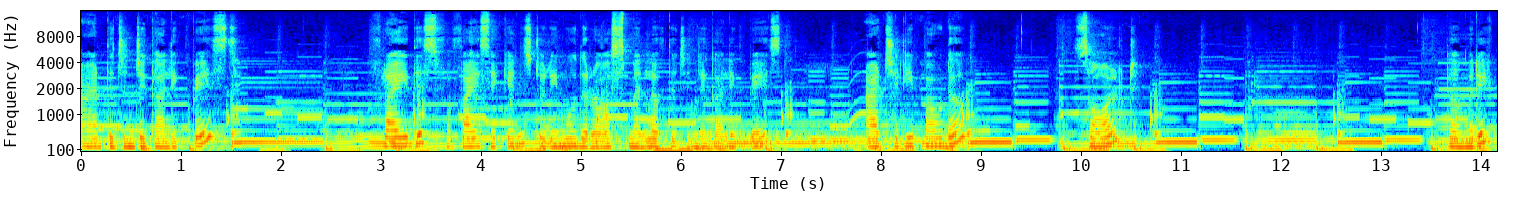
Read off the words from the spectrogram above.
Add the ginger garlic paste. Fry this for 5 seconds to remove the raw smell of the ginger garlic paste. Add chili powder, salt, turmeric,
